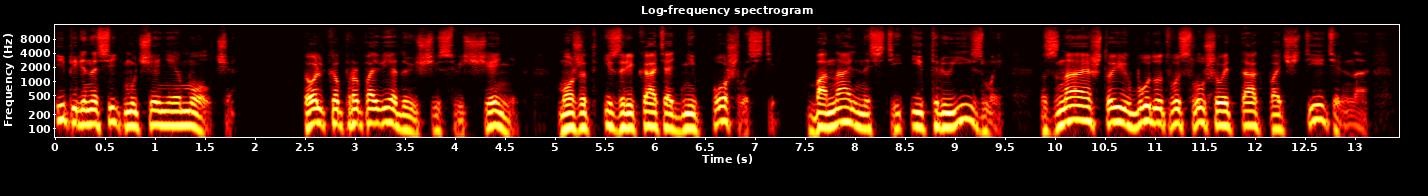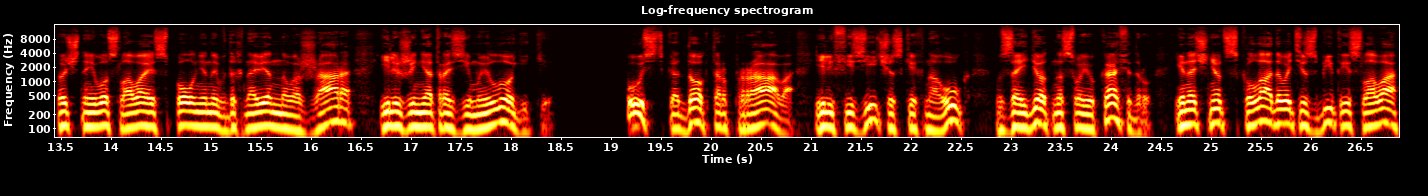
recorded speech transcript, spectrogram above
и переносить мучения молча. Только проповедующий священник может изрекать одни пошлости, банальности и трюизмы, зная, что их будут выслушивать так почтительно, точно его слова исполнены вдохновенного жара или же неотразимой логики. Пусть-ка доктор права или физических наук взойдет на свою кафедру и начнет складывать избитые слова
